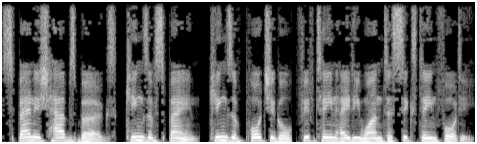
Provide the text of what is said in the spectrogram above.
Spanish Habsburgs, Kings of Spain, Kings of Portugal 1581 to 1640.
